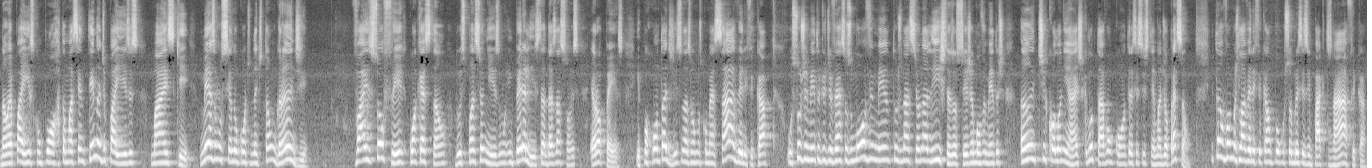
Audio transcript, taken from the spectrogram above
não é país, comporta uma centena de países, mas que, mesmo sendo um continente tão grande, vai sofrer com a questão do expansionismo imperialista das nações europeias. E por conta disso, nós vamos começar a verificar o surgimento de diversos movimentos nacionalistas, ou seja, movimentos anticoloniais que lutavam contra esse sistema de opressão. Então vamos lá verificar um pouco sobre esses impactos na África.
